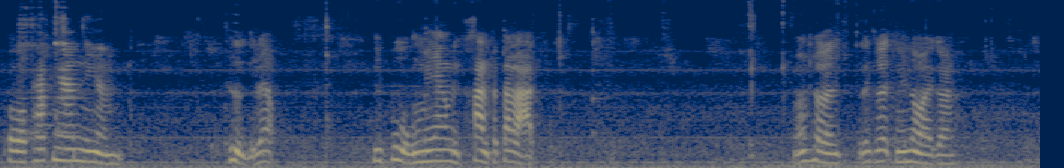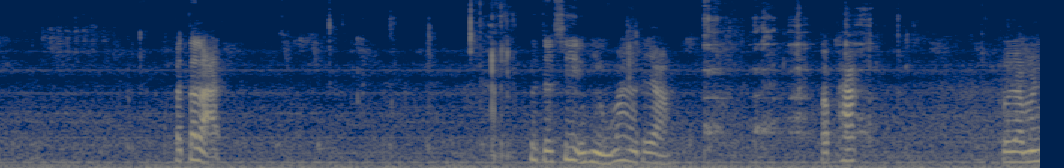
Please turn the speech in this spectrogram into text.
เพราะว่าพักงานเนี่ยถึงแล้วพี่ปลูกไม่ยังหรือข้านไปตลาด น้องเธอเล็กๆน้อยๆก่อนไปตลาดเพื่อจะซีนหิวมากเลยอะก็พักเวลามัน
